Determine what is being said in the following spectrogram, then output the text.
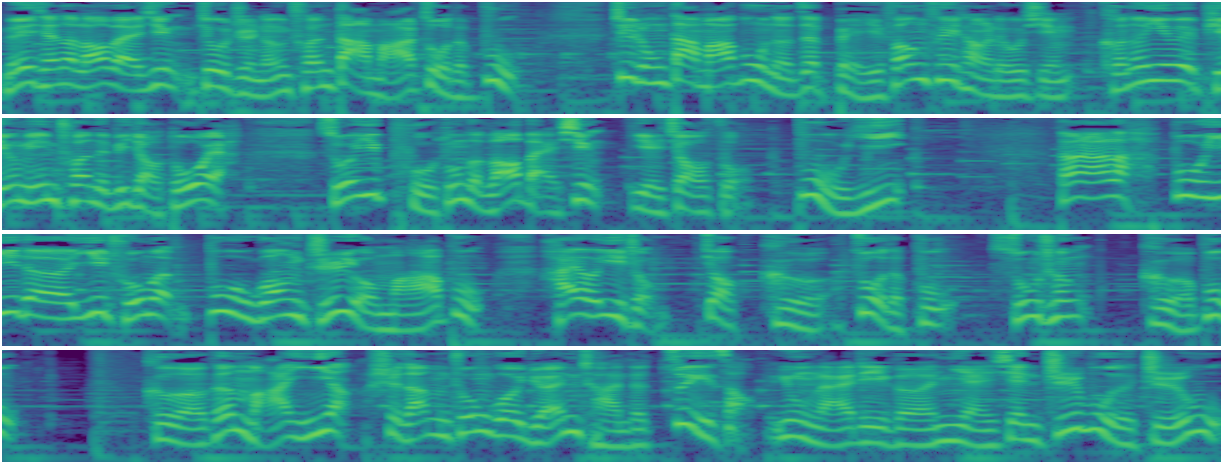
没钱的老百姓就只能穿大麻做的布。这种大麻布呢，在北方非常流行，可能因为平民穿的比较多呀，所以普通的老百姓也叫做布衣。当然了，布衣的衣橱们不光只有麻布，还有一种叫葛做的布，俗称葛布。葛跟麻一样，是咱们中国原产的最早用来这个捻线织布的植物。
